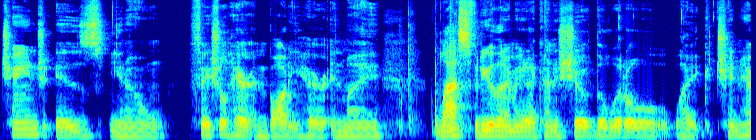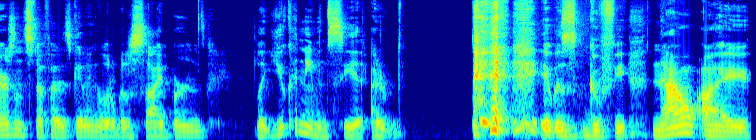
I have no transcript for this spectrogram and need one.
change is, you know, facial hair and body hair. In my last video that I made, I kind of showed the little, like, chin hairs and stuff I was getting, a little bit of sideburns. Like, you couldn't even see it. I, it was goofy. Now I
